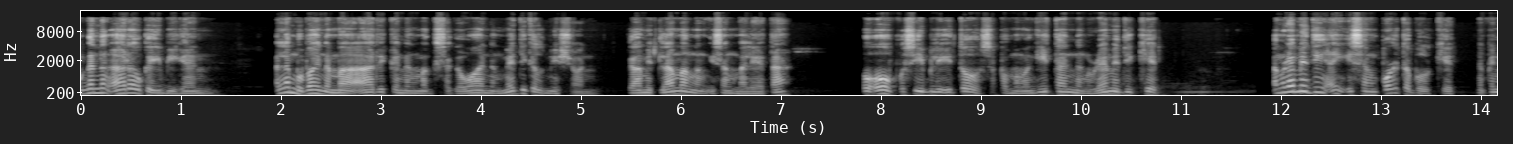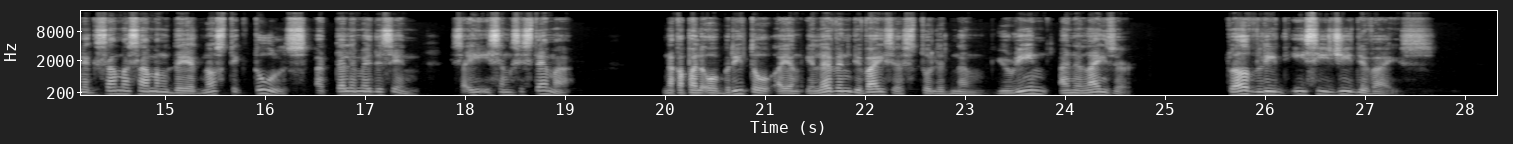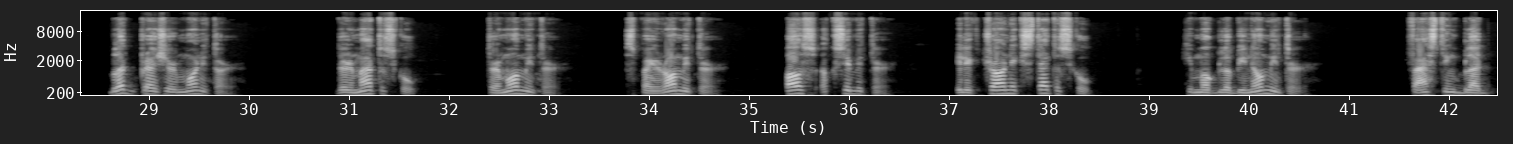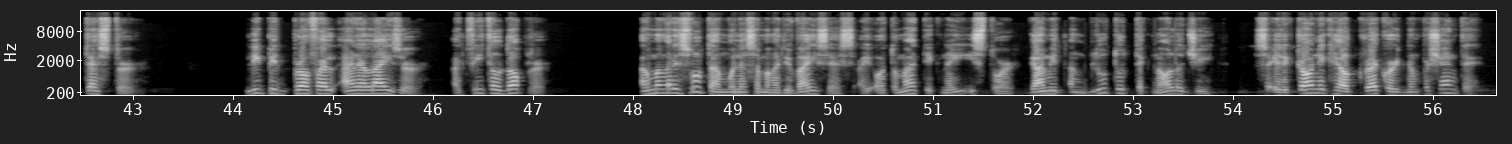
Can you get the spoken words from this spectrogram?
Magandang araw kaibigan. Alam mo ba na maaari ka nang magsagawa ng medical mission gamit lamang ang isang maleta? Oo, posible ito sa pamamagitan ng Remedy Kit. Ang Remedy ay isang portable kit na pinagsama-samang diagnostic tools at telemedicine sa iisang sistema. Nakapaloob rito ay ang 11 devices tulad ng urine analyzer, 12-lead ECG device, blood pressure monitor, dermatoscope, thermometer, spirometer, pulse oximeter, electronic stethoscope, hemoglobinometer, fasting blood tester, lipid profile analyzer, at fetal Doppler. Ang mga resulta mula sa mga devices ay automatic na i-store gamit ang Bluetooth technology sa electronic health record ng pasyente.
